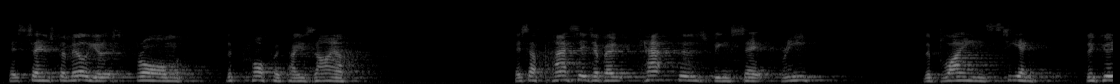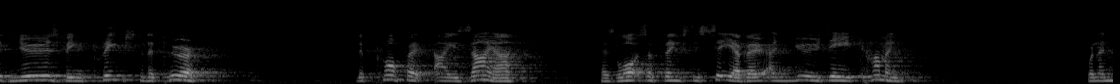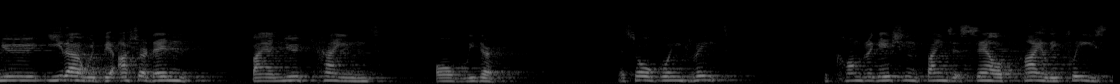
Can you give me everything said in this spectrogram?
It sounds familiar. It's from the prophet Isaiah. It's a passage about captives being set free, the blind seeing, the good news being preached to the poor. The prophet Isaiah has lots of things to say about a new day coming when a new era would be ushered in by a new kind of leader. It's all going great. The congregation finds itself highly pleased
